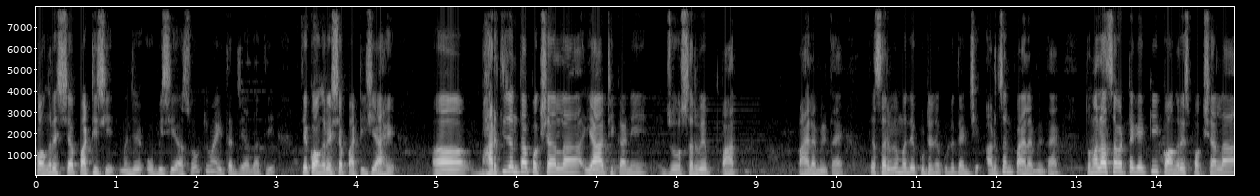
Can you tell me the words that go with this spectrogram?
काँग्रेसच्या पाठीशी म्हणजे ओबीसी असो किंवा इतर ज्या जाती ते काँग्रेसच्या पाठीशी आहे. भारतीय जनता पक्षाला या ठिकाणी जो सर्वे पाहत पाहायला मिळत आहे त्या सर्वेमध्ये कुठे ना कुठे त्यांची अडचण पाहायला मिळत आहे. तुम्हाला असं वाटतं की की काँग्रेस पक्षाला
